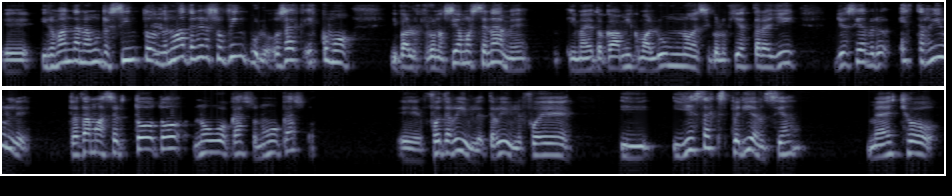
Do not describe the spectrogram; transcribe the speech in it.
eh, y lo mandan a un recinto donde no va a tener esos vínculos. O sea, es como, y para los que conocíamos el Sename, y me había tocado a mí como alumno de psicología estar allí, yo decía, pero es terrible. Tratamos de hacer todo, todo, no hubo caso, no hubo caso. Eh, fue terrible, terrible. Fue, y, y esa experiencia me ha hecho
